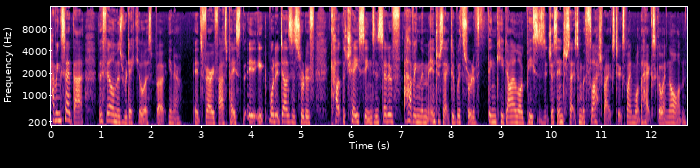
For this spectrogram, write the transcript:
Having said that the film is ridiculous but you know it's very fast paced. It, it, what it does is sort of cut the chase scenes. Instead of having them intersected with sort of thinky dialogue pieces it just intersects them with flashbacks to explain what the heck's going on.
